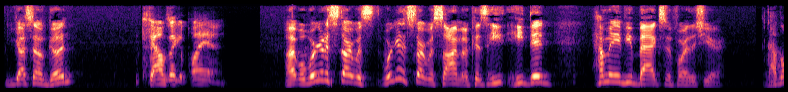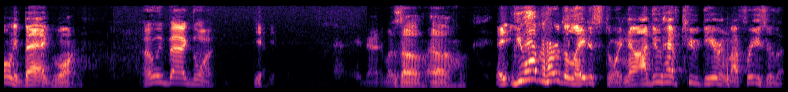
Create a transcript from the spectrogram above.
You guys sound good? Sounds like a plan. All right, well we're gonna start with we're gonna start with Simon because he he did. How many of you bagged so far this year? I've only bagged one. I only bagged one. Yeah. That was uh, uh you haven't heard the latest story. Now I do have two deer in my freezer though.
